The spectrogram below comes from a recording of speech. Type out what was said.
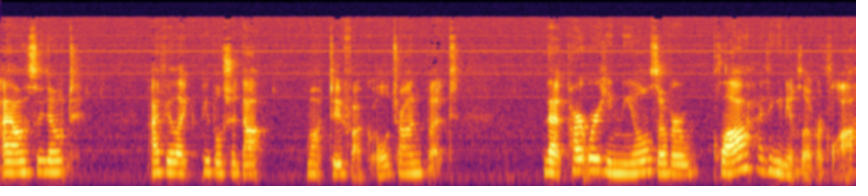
I honestly don't. I feel like people should not want to fuck Ultron, but that part where he kneels over Klaue, I think he kneels over Klaue,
